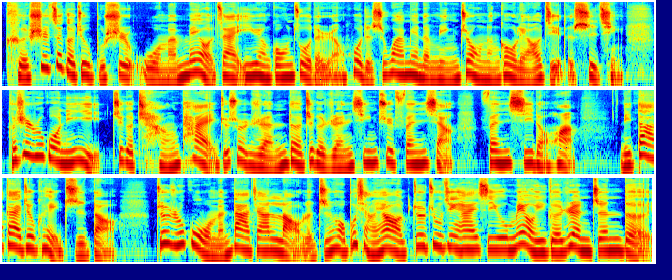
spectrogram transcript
可是这个就不是我们没有在医院工作的人，或者是外面的民众能够了解的事情。可是如果你以这个常态，就是人的这个人心去分享分析的话，你大概就可以知道，就如果我们大家老了之后不想要就住进 ICU，没有一个认真的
